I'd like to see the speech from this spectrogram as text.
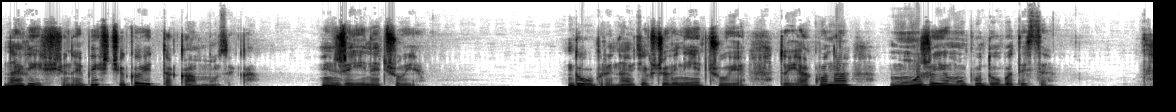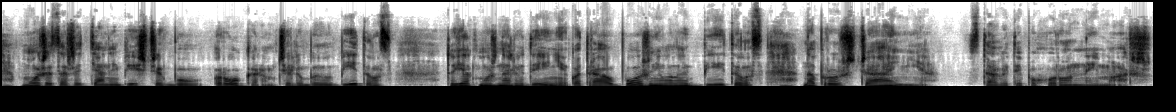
навіщо небіжчикові така музика. Він же її не чує. Добре, навіть якщо він її чує, то як вона може йому подобатися? Може, за життя небіжчик був рокером чи любив Бітлз, то як можна людині, котра обожнювала Бітлз на прощання ставити похоронний марш?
